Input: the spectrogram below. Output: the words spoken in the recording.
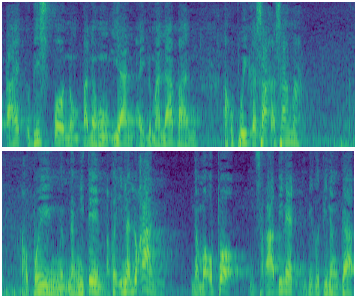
kahit obispo nung panahong iyan ay lumalaban, ako po'y kasakasama. Ako po'y nangitim. Ako'y inalukan na maupo sa kabinet. Hindi ko tinanggap.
